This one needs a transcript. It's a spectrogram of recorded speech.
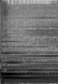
you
